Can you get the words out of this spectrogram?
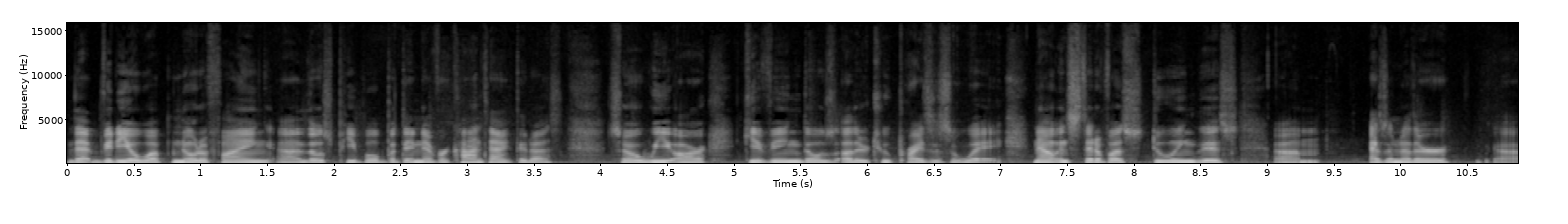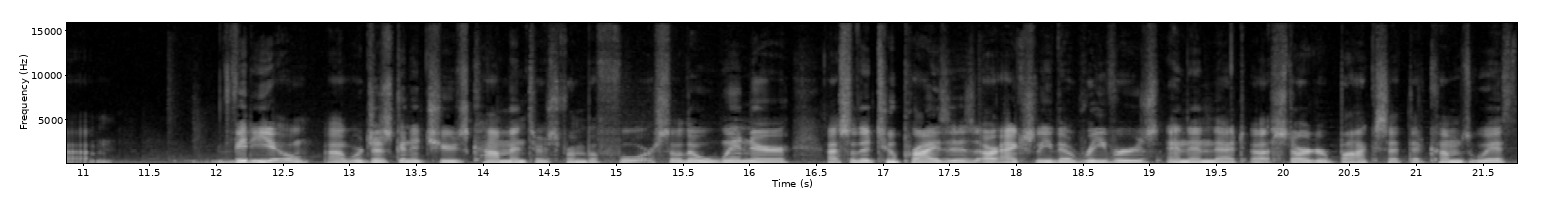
that video up notifying uh, those people, but they never contacted us. So we are giving those other two prizes away. Now, instead of us doing this um, as another um, video, uh, we're just going to choose commenters from before. So the winner, uh, so the two prizes are actually the Reivers and then that uh, starter box set that comes with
